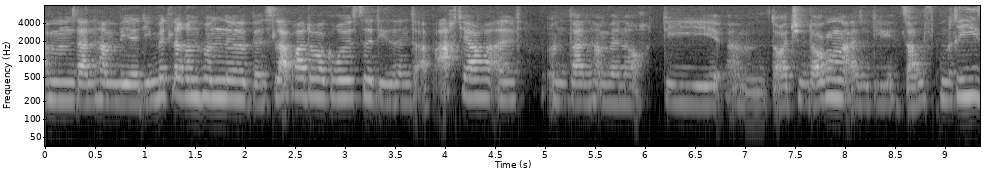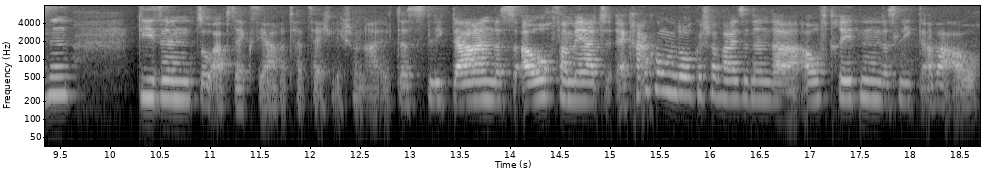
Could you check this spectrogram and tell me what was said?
Ähm, dann haben wir die mittleren Hunde bis Labrador-Größe, die sind ab 8 Jahre alt. Und dann haben wir noch die ähm, deutschen Doggen, also die sanften Riesen die sind so ab sechs Jahre tatsächlich schon alt. Das liegt daran, dass auch vermehrt Erkrankungen logischerweise dann da auftreten. Das liegt aber auch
